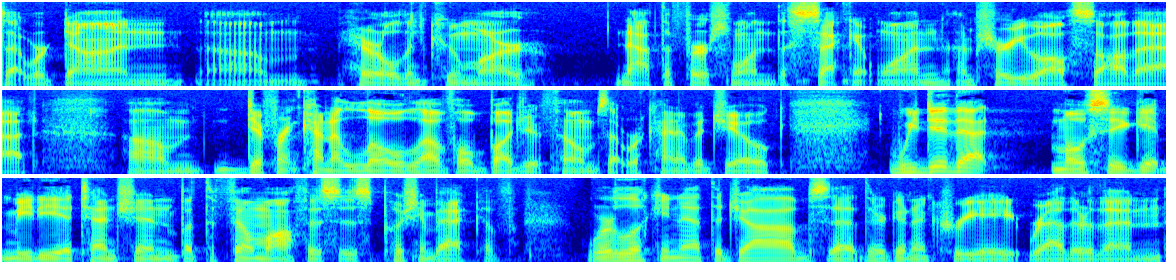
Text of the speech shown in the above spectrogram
that were done. Um, Harold and Kumar, not the first one, the second one. I'm sure you all saw that. Um, different kind of low level budget films that were kind of a joke. We did that mostly to get media attention, but the film office is pushing back of we're looking at the jobs that they're going to create rather than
